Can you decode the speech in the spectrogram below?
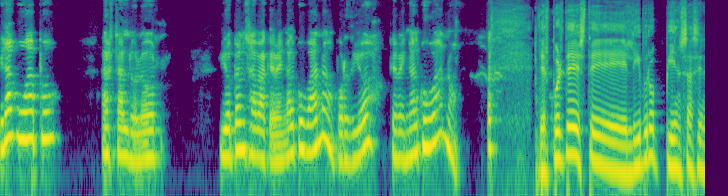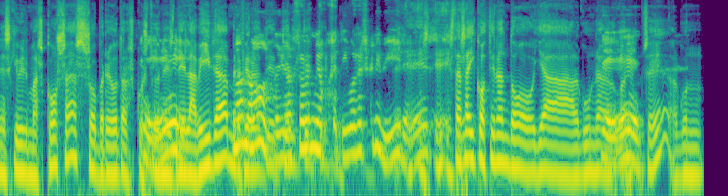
Era guapo hasta el dolor. Yo pensaba que venga el cubano, por Dios, que venga el cubano. Después de este libro, ¿piensas en escribir más cosas sobre otras cuestiones de la vida? no, no, yo solo mi objetivo es escribir. ¿eh? ¿Estás ahí cocinando ya alguna... Sí. ¿Algún,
